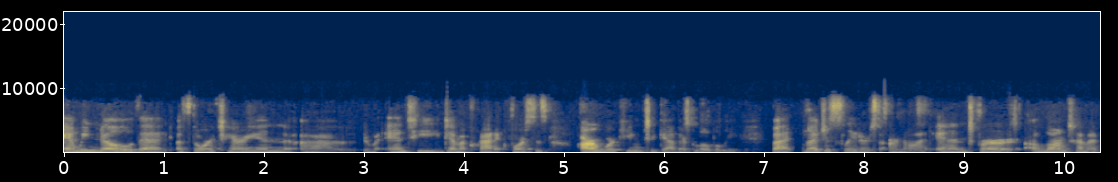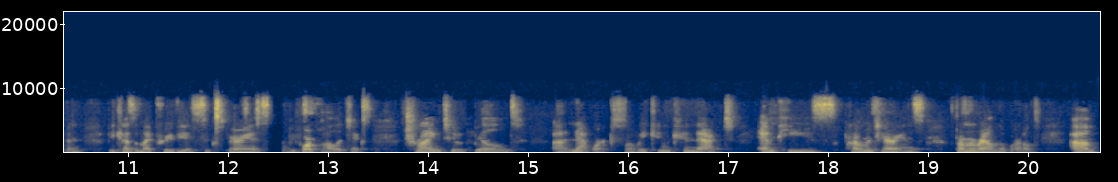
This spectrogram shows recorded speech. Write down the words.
And we know that authoritarian, uh, anti democratic forces are working together globally, but legislators are not. And for a long time, I've been, because of my previous experience before politics, trying to build uh, networks where we can connect MPs, parliamentarians from around the world. Um,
